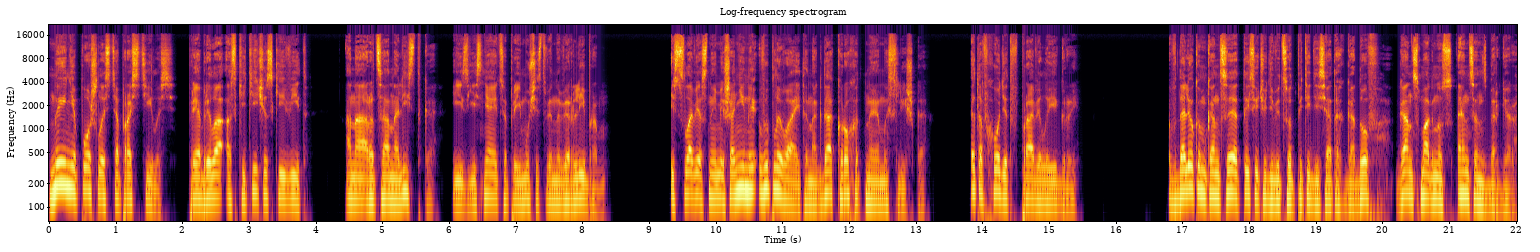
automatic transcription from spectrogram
Ныне пошлость опростилась, приобрела аскетический вид. Она рационалистка и изъясняется преимущественно верлибром. Из словесной мешанины выплывает иногда крохотная мыслишка. Это входит в правила игры. В далеком конце 1950-х годов Ганс Магнус Энсенсбергер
